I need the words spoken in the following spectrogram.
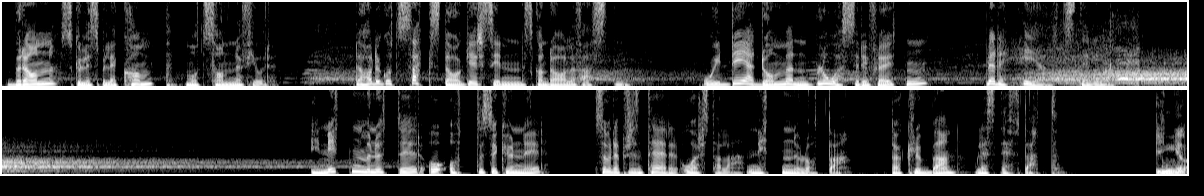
Brann skulle spille kamp mot Sandefjord. Det hadde gått seks dager siden skandalefesten, og idet dommeren blåser i fløyten, ble det helt stille. I 19 minutter og 8 sekunder, som representerer årstallet 1908, da klubben ble stiftet. Ingen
